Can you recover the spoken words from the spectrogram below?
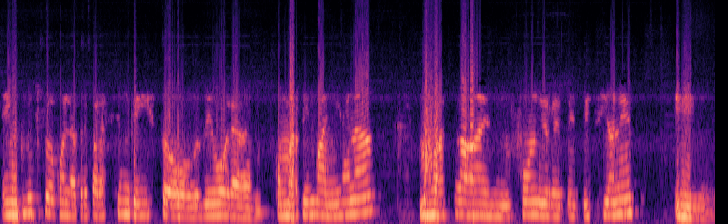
e incluso con la preparación que hizo Débora con Martín mañana, más basada en fondo y repeticiones, eh,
